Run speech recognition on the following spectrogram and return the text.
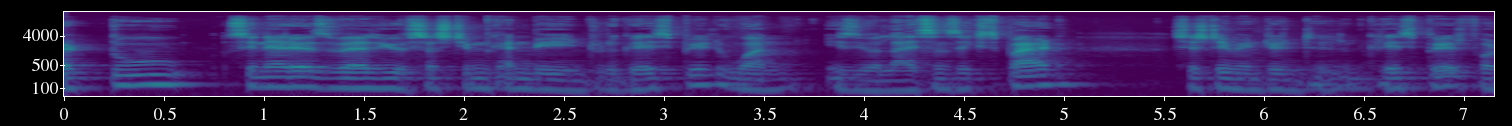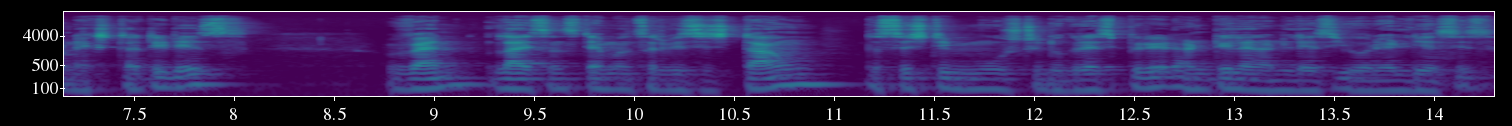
are two scenarios where your system can be into the grace period. One is your license expired, system into grace period for next 30 days when license daemon service is down, the system moves into grace period until and unless your LDS is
